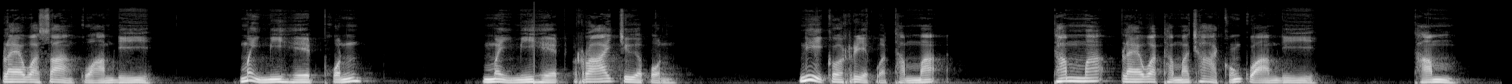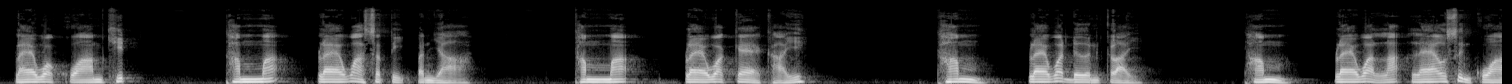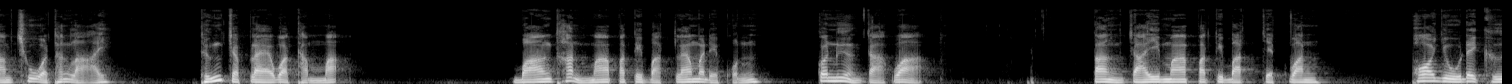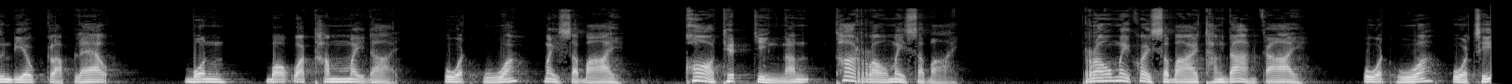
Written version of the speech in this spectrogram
แปลว่าสร้างความดี ไม่มีเหตุผล ไม่มีเหตุร้ายเจือปน นี่ก็เรียกว่าธรรมะ ธรรมะแปลว่าธรรมชาติของความดี ธรรม แปลว่าความคิด ธรรมะ แปลว่าสติปัญญา ธรรมะ แปลว่าแก้ไข ธรรม แปลว่าเดินไกล ธรรม ลว่าละแล้วซึ่งความชั่วทั้งหลาย ถึงจะแปลว่าธรรมะ บางท่านมาปฏิบัติแล้วไม่ได้ผล ก็เนื่องจากว่า ตั้งใจมาปฏิบัติเจ็ดวัน พออยู่ได้คืนเดียวกลับแล้ว บนบอกว่าทำไม่ได้ ปวดหัวไม่สบาย ข้อเท็จจริงนั้นถ้าเราไม่สบาย เราไม่ค่อยสบายทางด้านกาย ปวดหัว ปวดศีร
